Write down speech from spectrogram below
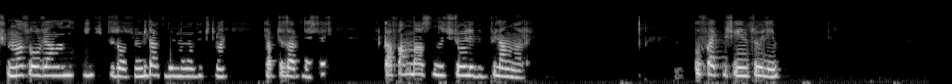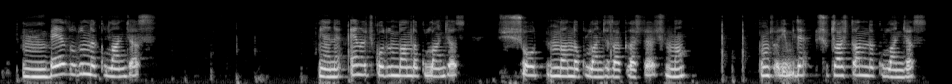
Şimdi nasıl olacağını anlatayım sürpriz olsun. Bir dakika benim ona büyük ihtimal yapacağız arkadaşlar. Kafamda aslında şöyle bir plan var. Ufak bir şeyini söyleyeyim. Hmm, beyaz odun da kullanacağız. Yani en açık odundan da kullanacağız. Şu odundan da kullanacağız arkadaşlar. Şundan. Onu söyleyeyim bir de şu taştan da kullanacağız.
